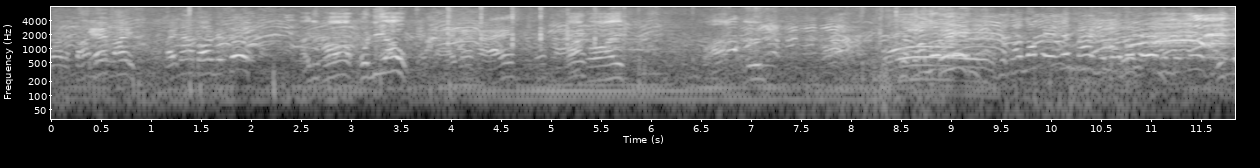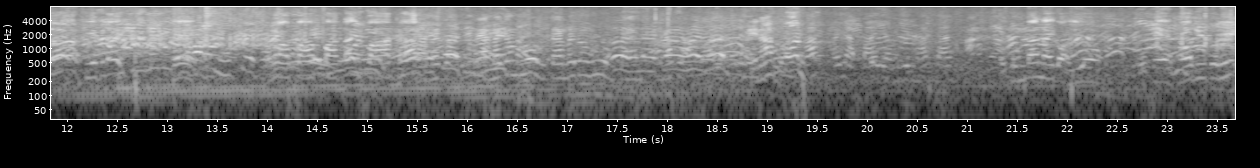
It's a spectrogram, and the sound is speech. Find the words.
ว่ากับตาเกมไปไปหน้าบอลเบเกอร์ไปดิพอคนเดียวแก้ไขฝากหน่อยฝากขึ้นอย่าบอลล้มเองอย่าบอลล้มเองเล่นมาอย่าบอลล้มเองขึ้นเถอะเกียร์ไปเลยโอเคเราฝากฝากได้ฝากครับแต่ไม่ต้องพุ่งแต่ไม่ต้องพุ่งแต่ไปนะบอลไปอย่ามายืนทักันไปคุมด้านในก่อนลีโอโอเครอดูตัวนี้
